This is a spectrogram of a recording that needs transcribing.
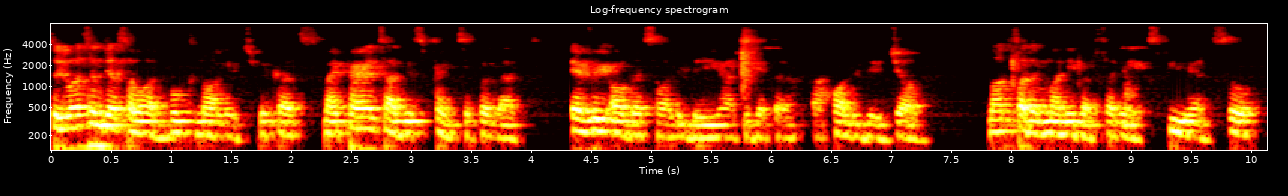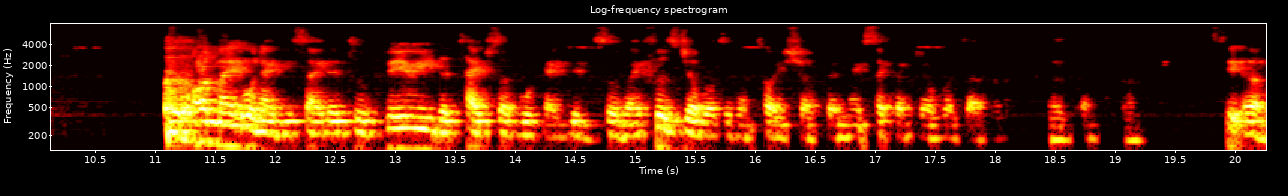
So it wasn't just about book knowledge, because my parents had this principle that every August holiday you have to get a, a holiday job not for the money, but for the experience. So on my own, I decided to vary the types of work I did. So my first job was in a toy shop, and my second job was at a, a, a,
